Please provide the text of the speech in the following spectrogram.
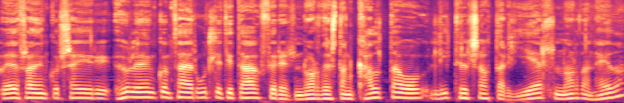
veðurfræðingur segir í hugleðingum það er útlitt í dag fyrir norðaustan kalda og lítilsáttar jél norðan heiða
